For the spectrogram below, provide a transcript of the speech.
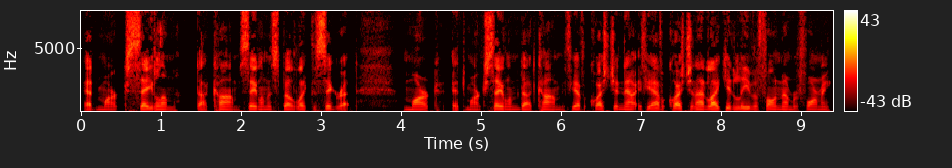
at marksalem.com. Salem is spelled like the cigarette. Mark at marksalem.com. If you have a question, now, if you have a question, I'd like you to leave a phone number for me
